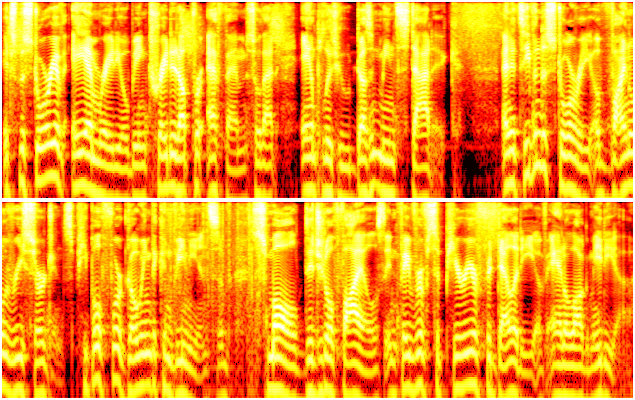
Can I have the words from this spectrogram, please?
It's the story of AM radio being traded up for FM so that amplitude doesn't mean static. And it's even the story of vinyl resurgence, people foregoing the convenience of small digital files in favor of superior fidelity of analog media.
